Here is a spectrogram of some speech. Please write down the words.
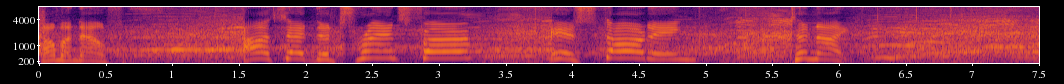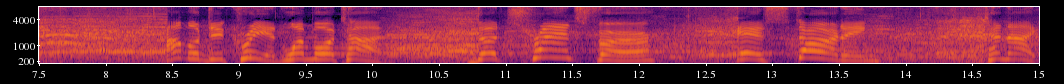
I'm announcing. I said the transfer is starting tonight. I'm going to decree it one more time. The transfer is starting tonight.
